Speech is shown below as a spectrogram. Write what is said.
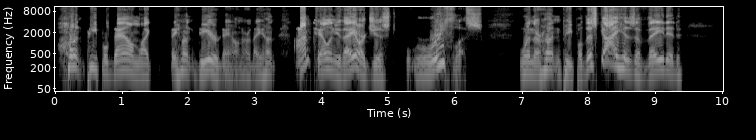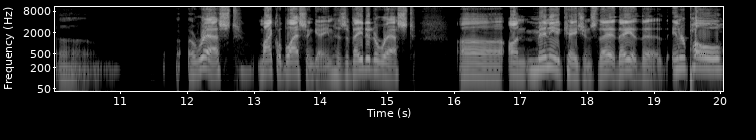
hunt people down like they hunt deer down, or they hunt. I'm telling you, they are just ruthless when they're hunting people. This guy has evaded uh, arrest. Michael Blasingame has evaded arrest uh, on many occasions. They, they, the Interpol,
